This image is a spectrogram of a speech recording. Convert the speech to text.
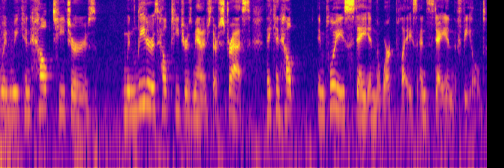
when we can help teachers, when leaders help teachers manage their stress, they can help employees stay in the workplace and stay in the field.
